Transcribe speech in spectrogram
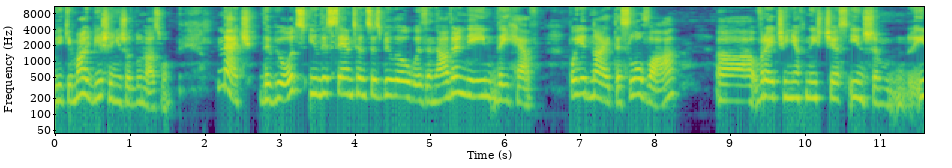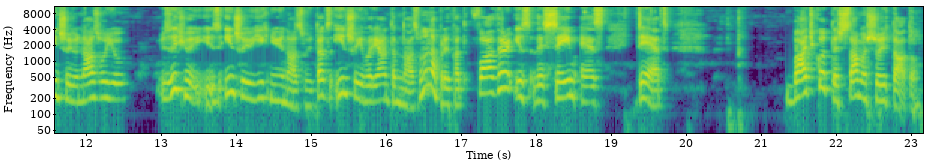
які мають більше, ніж одну назву. Match the words in the sentences below with another name they have. Поєднайте слова в реченнях нижче з іншим, іншою назвою, з, їхньою, з іншою їхньою назвою, так, з іншою варіантом назви. Ну, наприклад, father is the same as dad. Батько те ж саме, що і тато.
